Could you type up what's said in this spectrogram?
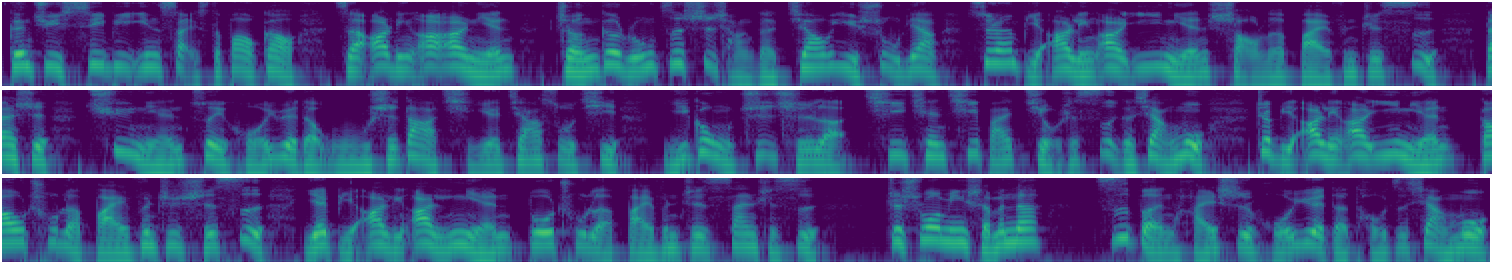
根据 CB Insights 的报告，在二零二二年，整个融资市场的交易数量虽然比二零二一年少了百分之四，但是去年最活跃的五十大企业加速器一共支持了七千七百九十四个项目，这比二零二一年高出了百分之十四，也比二零二零年多出了百分之三十四。这说明什么呢？资本还是活跃的投资项目，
